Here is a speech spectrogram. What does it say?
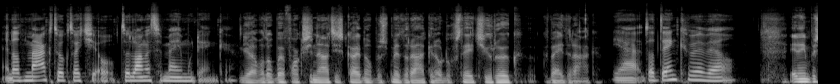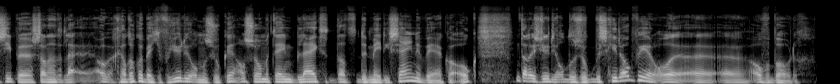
En dat maakt ook dat je op de lange termijn moet denken. Ja, want ook bij vaccinaties kan je nog besmet raken en ook nog steeds je reuk kwijtraken. Ja, dat denken we wel. En in principe geldt ook een beetje voor jullie onderzoek. Hè? Als zometeen blijkt dat de medicijnen werken ook, dan is jullie onderzoek misschien ook weer uh, uh, overbodig.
